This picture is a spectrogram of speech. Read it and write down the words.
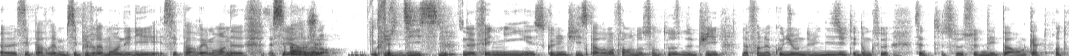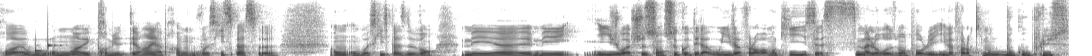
euh, c'est pas vraiment, c'est plus vraiment un ailier, c'est pas vraiment un neuf, c'est un joueur plus 10, 9,5, ce que n'utilise pas vraiment Fernando Santos depuis la fin de la Coupe du Monde 2018 et donc ce, ce, départ en 4-3-3 ou au moins avec milieux de terrain et après on voit ce qui se passe, euh, on, voit ce qui se passe devant. Mais, euh, mais il joue, je sens ce côté-là où il va falloir vraiment qu'il, malheureusement pour lui, il va falloir qu'il monte beaucoup plus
